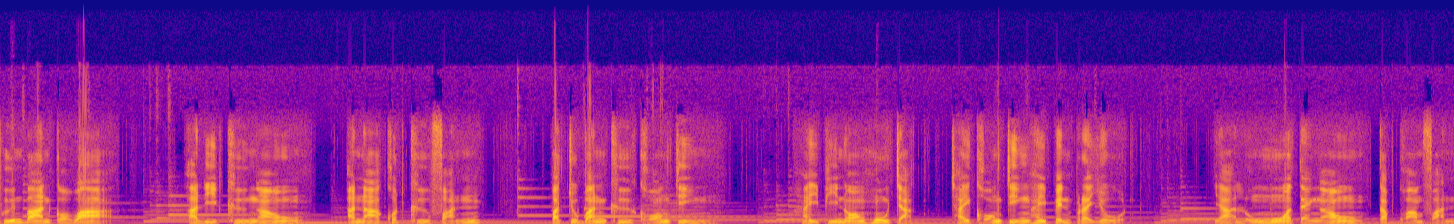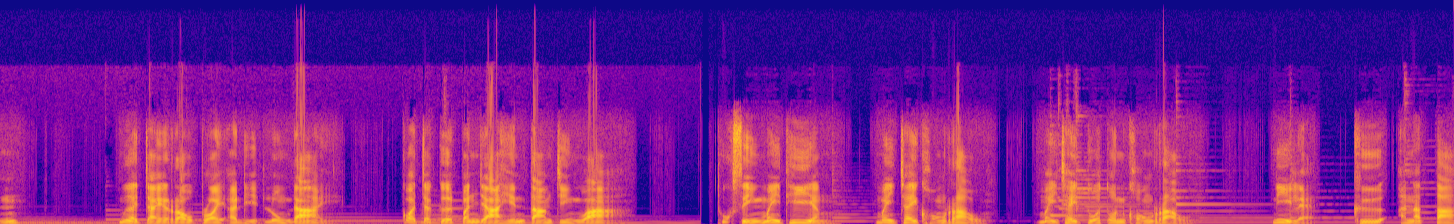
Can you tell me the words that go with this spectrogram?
พื้นบ้านก็ว่า อดีตคือเงา อนาคตคือฝัน ปัจจุบันคือของจริง ให้พี่น้องหู้จักใช้ของจริงให้เป็นประโยชน์ อย่าหลงมัวแต่เงากับความฝัน เมื่อใจเราปล่อยอดีตลงได้ ก็จะเกิดปัญญาเห็นตามจริงว่า ทุกสิ่งไม่เที่ยง ไม่ใช่ของเรา ไม่ใช่ตัวตนของเรา นี่แหละคืออนัตตา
